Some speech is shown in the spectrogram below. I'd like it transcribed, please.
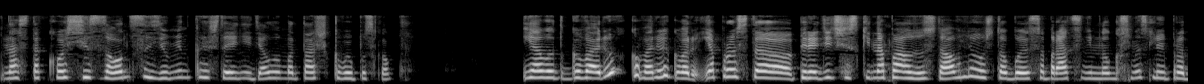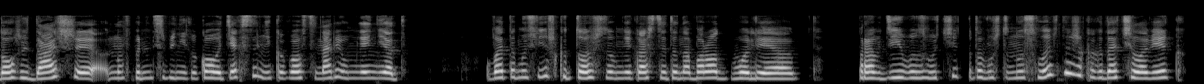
у нас такой сезон с изюминкой, что я не делаю монтаж к выпускам я вот говорю, говорю и говорю. Я просто периодически на паузу ставлю, чтобы собраться немного с мыслью и продолжить дальше. Но, в принципе, никакого текста, никакого сценария у меня нет. В этом и фишка то, что, мне кажется, это, наоборот, более правдиво звучит, потому что, ну, слышно же, когда человек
